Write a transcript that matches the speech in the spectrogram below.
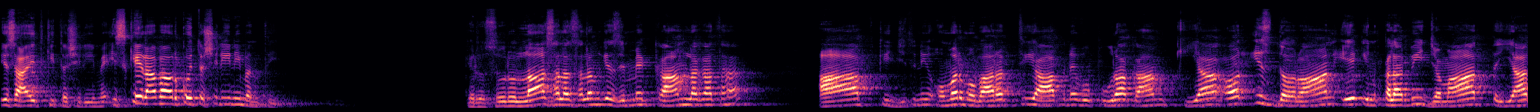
اس آیت کی تشریح میں، اس کے علاوہ اور کوئی تشریح نہیں بنتی۔ کہ رسول اللہ صلی اللہ علیہ وسلم کے ذمے کام لگا تھا، آپ کی جتنی عمر مبارک تھی، آپ نے وہ پورا کام کیا اور اس دوران ایک انقلابی جماعت تیار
